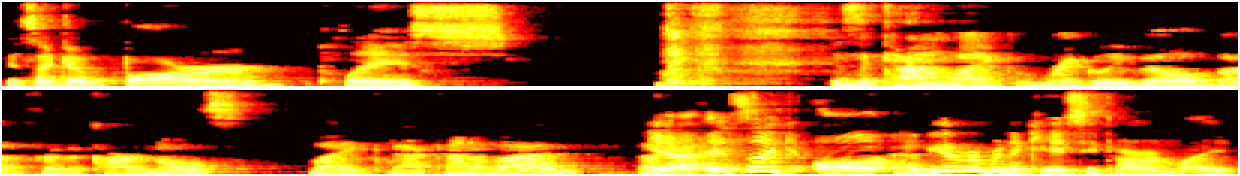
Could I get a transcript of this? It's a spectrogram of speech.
it's like a bar place. is it kind of like Wrigleyville but for the Cardinals? Like that kind of vibe? That- yeah, it's like all. Have you ever been to KC Power and Light?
